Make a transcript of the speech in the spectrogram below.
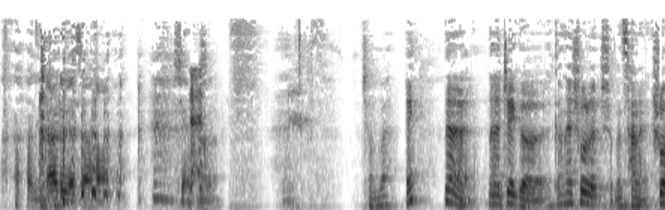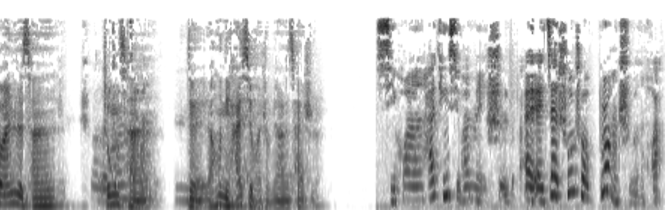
你那儿六月三号，行行，成吧。哎，那那这个刚才说了什么餐来？说完日餐，中餐，对，然后你还喜欢什么样的菜式？喜欢，还挺喜欢美式的吧。哎哎，再说说 brunch 文化，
